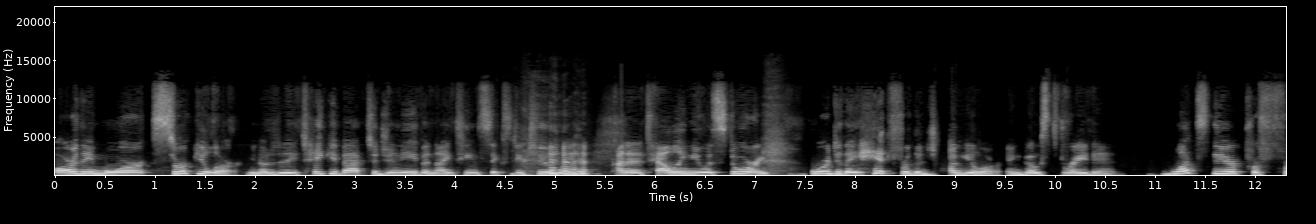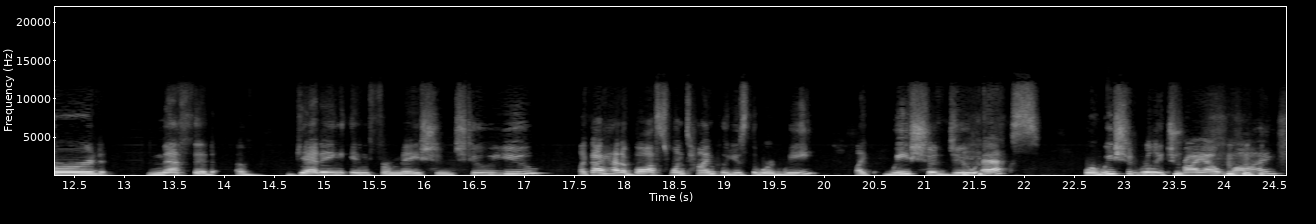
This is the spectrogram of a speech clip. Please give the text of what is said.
Are they more circular? You know, do they take you back to Geneva 1962 when they're kind of telling you a story? Or do they hit for the jugular and go straight in? What's their preferred method of getting information to you? Like I had a boss one time who used the word we like we should do X or we should really try out Y.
